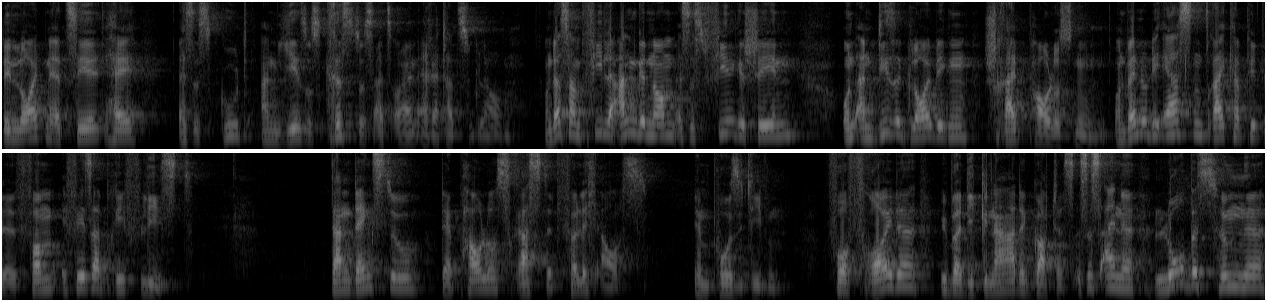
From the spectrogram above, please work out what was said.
den Leuten erzählt, hey, es ist gut, an Jesus Christus als euren Erretter zu glauben. Und das haben viele angenommen, es ist viel geschehen und an diese Gläubigen schreibt Paulus nun. Und wenn du die ersten drei Kapitel vom Epheserbrief liest, dann denkst du, der Paulus rastet völlig aus im positiven vor Freude über die Gnade Gottes. Es ist eine Lobeshymne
